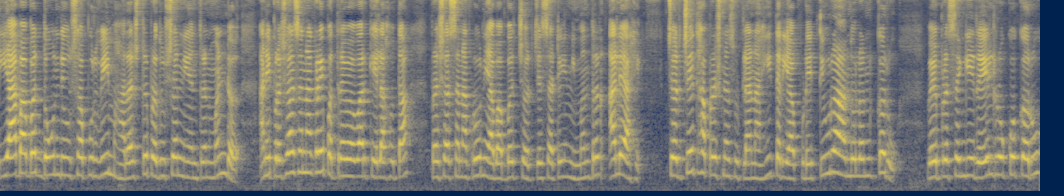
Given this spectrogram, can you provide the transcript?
याबाबत दोन दिवसापूर्वी महाराष्ट्र प्रदूषण नियंत्रण मंडळ आणि प्रशासनाकडे पत्रव्यवहार केला होता. प्रशासनाकडून याबाबत चर्चेसाठी निमंत्रण आले आहे. चर्चेत हा प्रश्न सुटला नाही तर यापुढे तीव्र आंदोलन करू. वेळप्रसंगी रेल रोको करू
